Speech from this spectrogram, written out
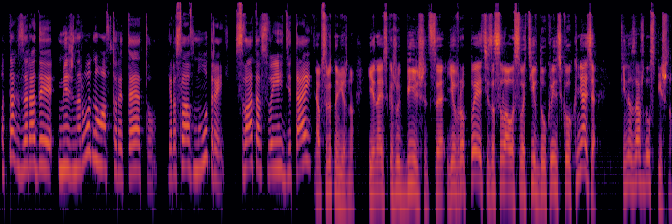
Отак, заради міжнародного авторитету Ярослав Мудрий сватав своїх дітей. Абсолютно вірно. І я навіть скажу більше: це європейці засилали сватів до українського князя і не завжди успішно.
